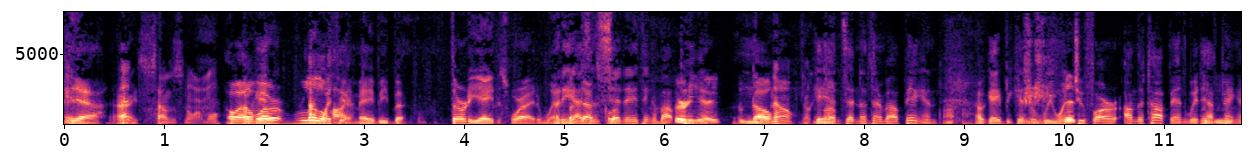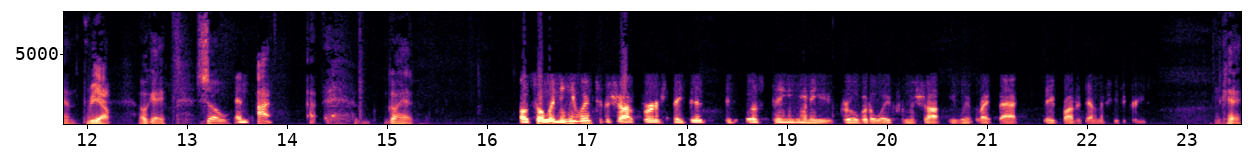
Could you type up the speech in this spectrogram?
Yeah. All That right. sounds normal. Well, Okay. we're a I'm little with high you. maybe, but 38 is where I'd win. But he hasn't that's said anything about 38. pinging. No. No. Okay, he hasn't said nothing about pinging. Okay, because if we went too far on the top end, we'd have pinging. Yeah. Okay, so And- I, uh, go ahead. Oh, so when he went to the shop first, they did it was pinging. When he drove it away from the shop, he went right back. They brought it down a few degrees. Okay.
